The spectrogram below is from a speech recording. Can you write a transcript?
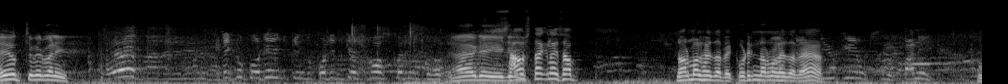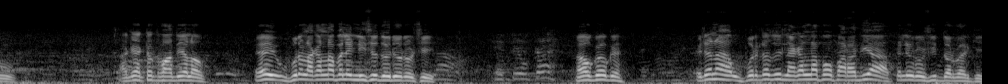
এই হোক চোখের পানি। এটা একটু কঠিন কিন্তু কঠিনকে সহজ করে নিতে হবে। হ্যাঁ এটাই এই সাহস থাকলে সব নর্মাল হয়ে যাবে কঠিন নর্মাল হয়ে যাবে হ্যাঁ। লুকিয়ে উঠছি পানি। হুম। আগে একটা তো পা দিয়ে লাও। এই উপরে লাগাল না পেলে নিচে দৌড়িয়ে রশি। হ্যাঁ ওকে ওকে। এটা না উপরেটা যদি লাগাল না পাও পাড়া দিয়া তাহলে রশিদ দরবার কি?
